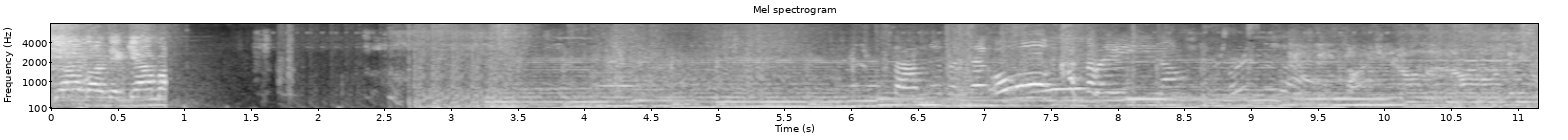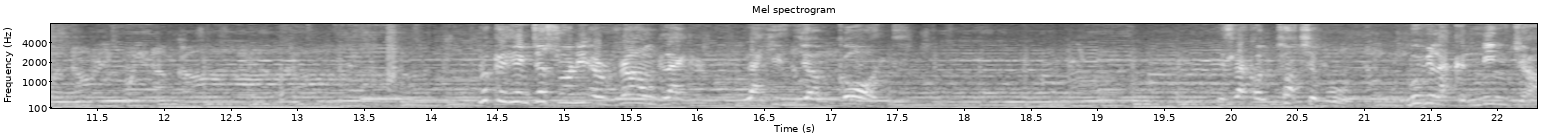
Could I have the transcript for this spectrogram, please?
क्या बात है क्या बात सामने बंदा है ओ खत्म Look at him just running around like like he's your god. He's like untouchable, moving like a ninja.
